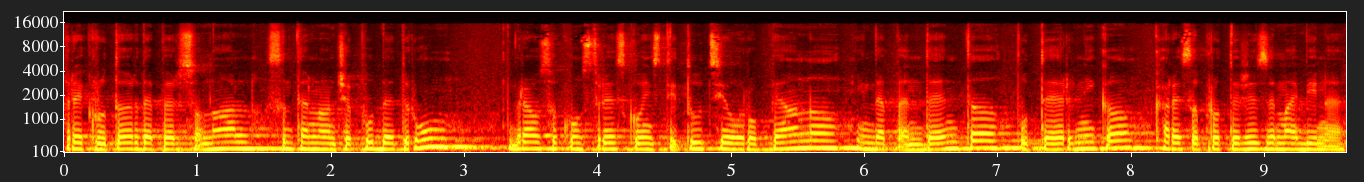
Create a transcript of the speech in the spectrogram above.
recrutări de personal. Suntem la început de drum. Vreau să construiesc o instituție europeană, independentă, puternică, care să protejeze mai bine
